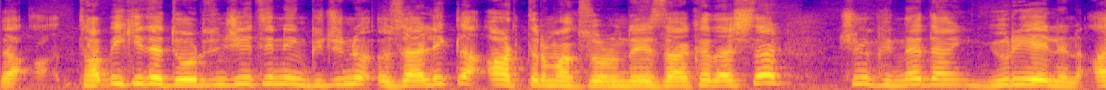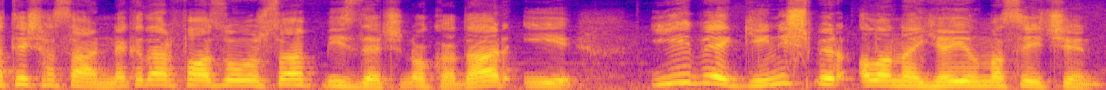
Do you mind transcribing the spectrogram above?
ve tabii ki de dördüncü yeteneğin gücünü özellikle arttırmak zorundayız arkadaşlar. Çünkü neden? Uriel'in ateş hasarı ne kadar fazla olursa bizler için o kadar iyi. İyi ve geniş bir alana yayılması için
